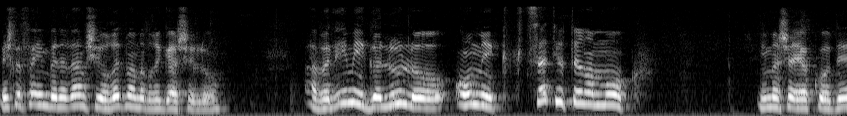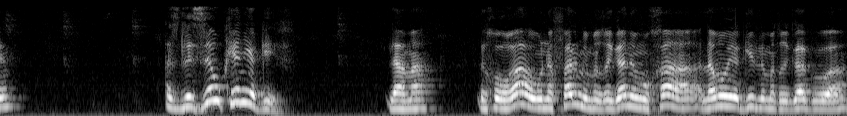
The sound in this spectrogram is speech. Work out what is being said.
יש לפעמים בן אדם שיורד מהמדרגה שלו, אבל אם יגלו לו עומק קצת יותר עמוק ממה שהיה קודם, אז לזה הוא כן יגיב. למה? לכאורה הוא נפל ממדרגה נמוכה, למה הוא יגיב למדרגה גבוהה?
